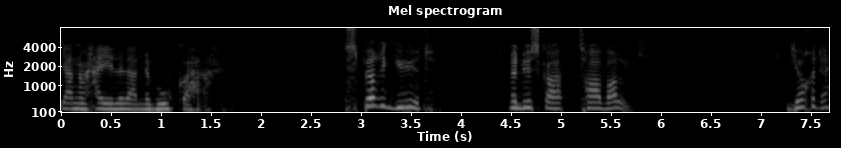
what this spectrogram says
gjennom hele denne boka her. Spør Gud når du skal ta valg. Gjør det.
